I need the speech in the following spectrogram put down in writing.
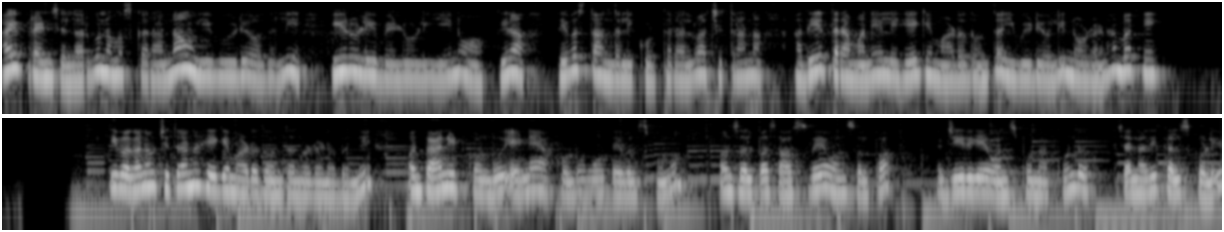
ಹಾಯ್ ಫ್ರೆಂಡ್ಸ್ ಎಲ್ಲರಿಗೂ ನಮಸ್ಕಾರ. ನಾವು ಈ ವಿಡಿಯೋದಲ್ಲಿ ಈರುಳ್ಳಿ, ಬೆಳ್ಳುಳ್ಳಿ ಏನು ಹಾಕ್ತೀರಾ? ದೇವಸ್ಥಾನದಲ್ಲಿ ಕೊಡ್ತಾರಲ್ವ ಚಿತ್ರಾನ್ನ? ಅದೇ ಥರ ಮನೆಯಲ್ಲಿ ಹೇಗೆ ಮಾಡೋದು ಅಂತ ಈ ವಿಡಿಯೋಲಿ ನೋಡೋಣ. ಬನ್ನಿ. ಇವಾಗ ನಾವು ಚಿತ್ರಾನ್ನ ಹೇಗೆ ಮಾಡೋದು ಅಂತ ನೋಡೋಣ. ಬನ್ನಿ. ಒಂದು ಪ್ಯಾನ್ ಇಟ್ಕೊಂಡು, ಎಣ್ಣೆ ಹಾಕ್ಕೊಂಡು, ಮೂರು ಟೇಬಲ್ ಸ್ಪೂನು ಒಂದು ಸ್ವಲ್ಪ ಸಾಸಿವೆ, ಒಂದು ಸ್ವಲ್ಪ ಜೀರಿಗೆ, ಒಂದು ಸ್ಪೂನ್ ಹಾಕ್ಕೊಂಡು ಚೆನ್ನಾಗಿ ಕಲಿಸ್ಕೊಳ್ಳಿ.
